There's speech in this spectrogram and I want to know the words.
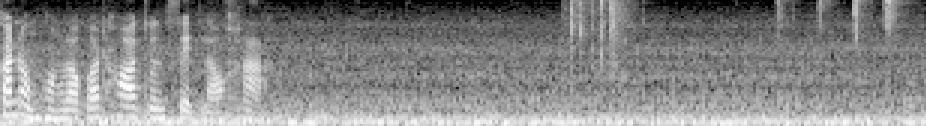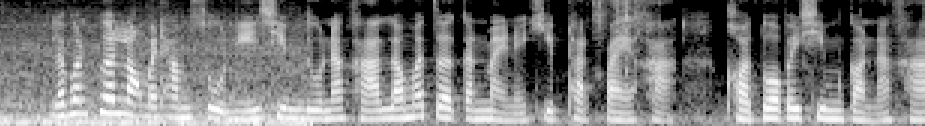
ขนมของเราก็ทอดจนเสร็จแล้วค่ะ แล้วเพื่อนๆลองไปทำสูตรนี้ชิมดูนะคะ แล้วมาเจอกันใหม่ในคลิปถัดไปค่ะ ขอตัวไปชิมก่อนนะคะ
